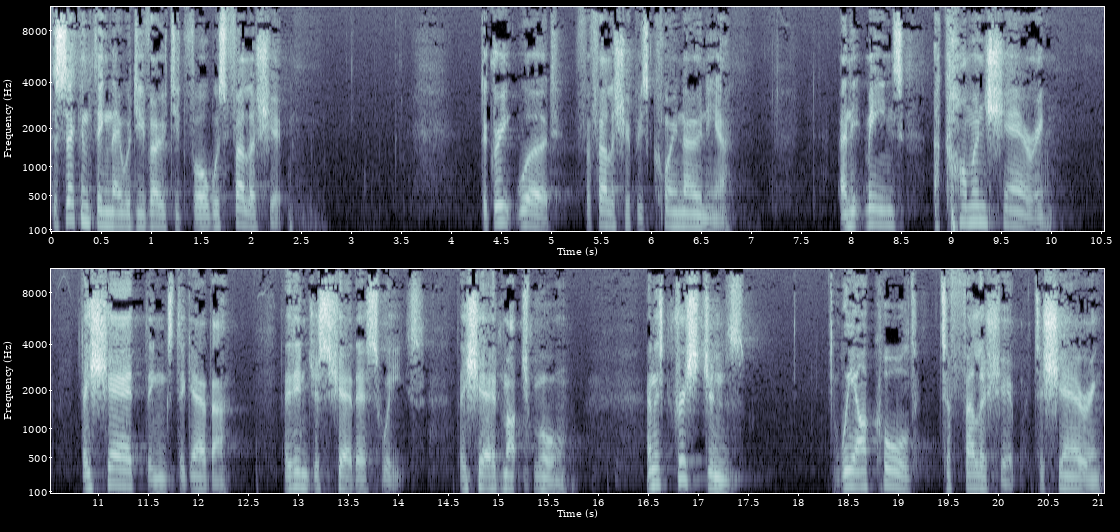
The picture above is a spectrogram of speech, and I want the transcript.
The second thing they were devoted for was fellowship. The Greek word for fellowship is koinonia, and it means a common sharing. They shared things together. They didn't just share their sweets, they shared much more. And as Christians, we are called to fellowship, to sharing.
